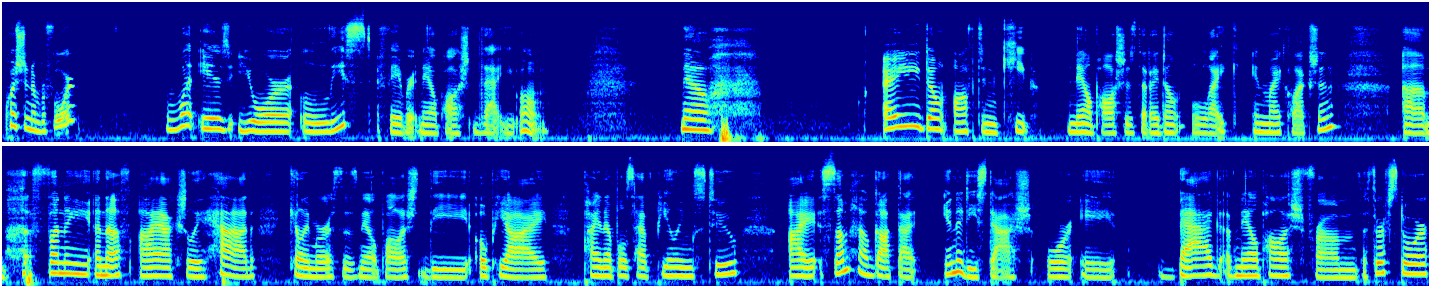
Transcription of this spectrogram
Question number four What is your least favorite nail polish that you own? Now, I don't often keep nail polishes that I don't like in my collection. Um, funny enough, I actually had Kelli Marissa's nail polish, the OPI Pineapples Have Peelings Too. I somehow got that in a stash or a bag of nail polish from the thrift store,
